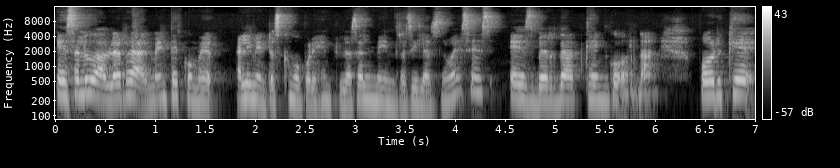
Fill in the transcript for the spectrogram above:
¿Es saludable realmente comer alimentos como por ejemplo las almendras y las nueces? ¿Es verdad que engordan? Porque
